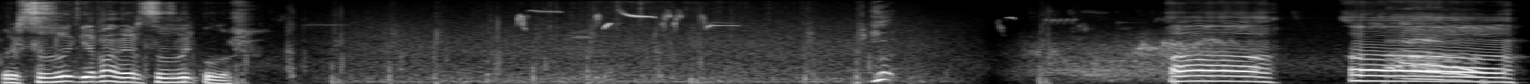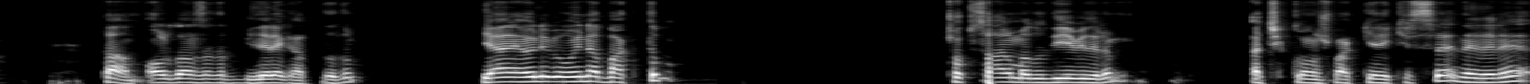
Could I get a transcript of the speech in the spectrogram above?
Hırsızlık yapan hırsızlık bulur. Aa, aa. Tamam, oradan zaten bilerek atladım. Yani öyle bir oyuna baktım. çok sarmadı diyebilirim. Açık konuşmak gerekirse. Nedeni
